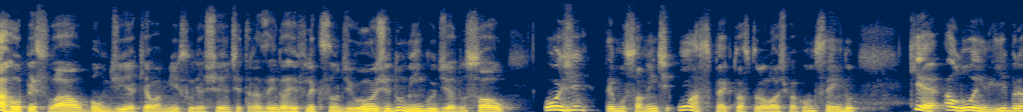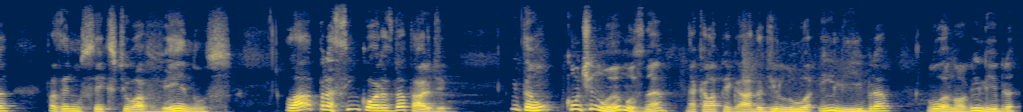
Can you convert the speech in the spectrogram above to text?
Arro pessoal, bom dia, aqui é o Amir Suryashanti trazendo a reflexão de hoje, domingo, dia do Sol. Hoje temos somente um aspecto astrológico acontecendo, que é a Lua em Libra fazendo um sextil a Vênus, lá para 5 horas da tarde. Então, continuamos né, naquela pegada de Lua em Libra, Lua nova em Libra,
